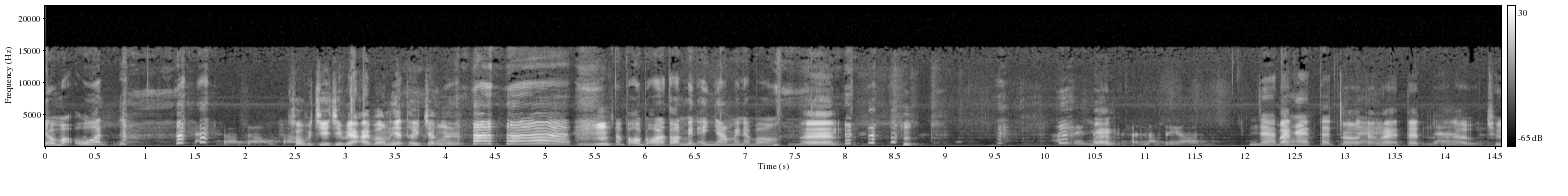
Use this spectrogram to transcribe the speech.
ចូលមកអួតតស្អកកខុសវិជ្ជាជីវៈឲ្យបងនេះធ្វើអញ្ចឹងណាបងប្អូនអត់ទាន់មានអីញ៉ាំទេណាបងបានបានទឹកនោះទេអូនចាតាំងថ្ងៃអាទិត្យអូចាតាំងថ្ងៃអាទិត្យឥឡូវឈឺ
